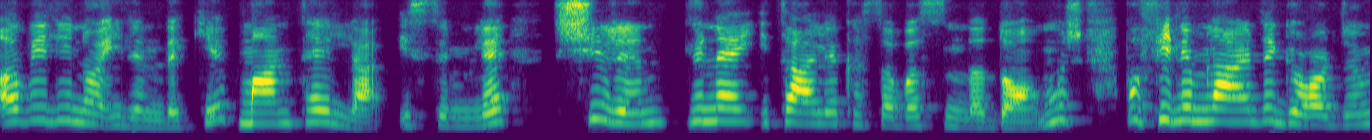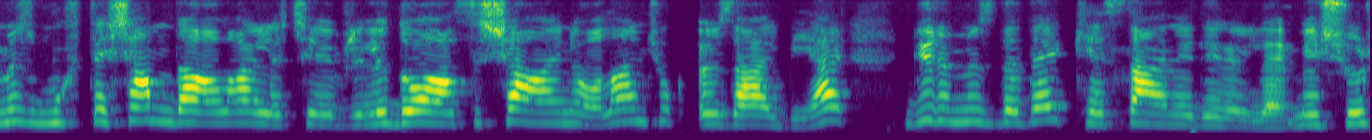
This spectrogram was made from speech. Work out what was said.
Avellino ilindeki Mantella isimli şirin Güney İtalya kasabasında doğmuş. Bu filmlerde gördüğümüz muhteşem dağlarla çevrili doğası şahane olan çok özel bir yer. Günümüzde de kestaneleriyle meşhur.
